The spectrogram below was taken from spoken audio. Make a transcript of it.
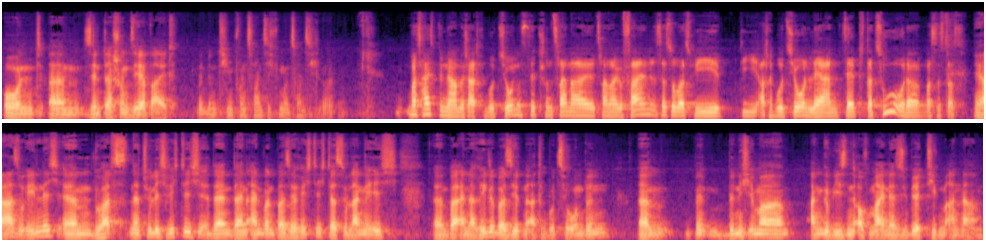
und ähm, sind da schon sehr weit mit einem Team von 20, 25 Leuten. Was heißt dynamische Attribution? Ist jetzt schon zweimal, zweimal gefallen. Ist das sowas wie die Attribution lernt selbst dazu oder was ist das? Ja, so ähnlich. Ähm, du hast natürlich richtig, dein, dein Einwand war sehr richtig, dass solange ich äh, bei einer regelbasierten Attribution bin, ähm, bin ich immer angewiesen auf meine subjektiven Annahmen.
